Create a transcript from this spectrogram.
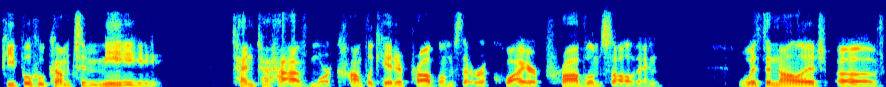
People who come to me tend to have more complicated problems that require problem solving with the knowledge of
